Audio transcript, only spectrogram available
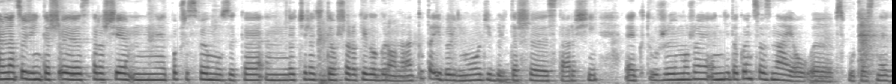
Ale na co dzień też y, starasz się mm, poprzez swoją muzykę mm, docierać do szerokiego grona. Tutaj byli młodzi, byli też y, starsi, y, którzy może nie do końca znają współczesnych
